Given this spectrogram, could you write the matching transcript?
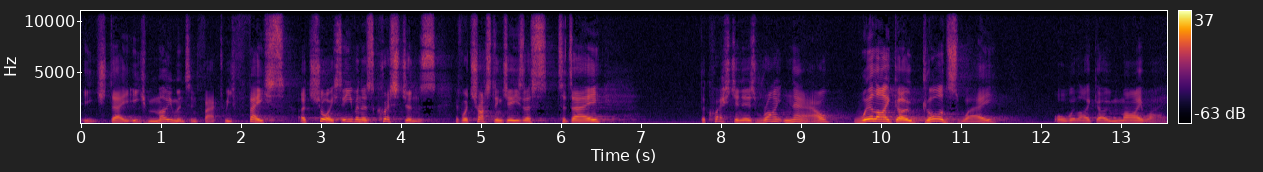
Each day, each moment, in fact, we face a choice, even as Christians. If we're trusting Jesus today, the question is right now, will I go God's way or will I go my way?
